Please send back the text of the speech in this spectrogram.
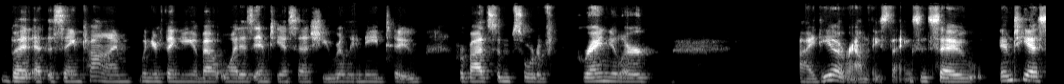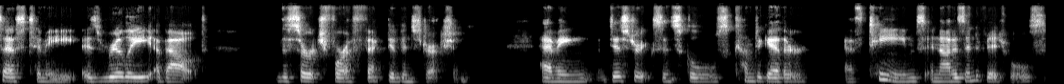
But at the same time, when you're thinking about what is MTSS, you really need to provide some sort of granular idea around these things. And so MTSS to me is really about the search for effective instruction, having districts and schools come together as teams and not as individuals,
